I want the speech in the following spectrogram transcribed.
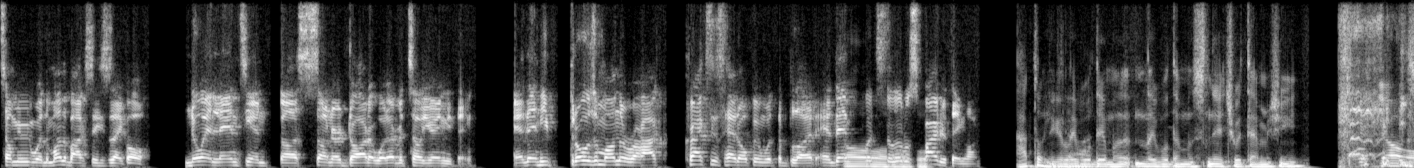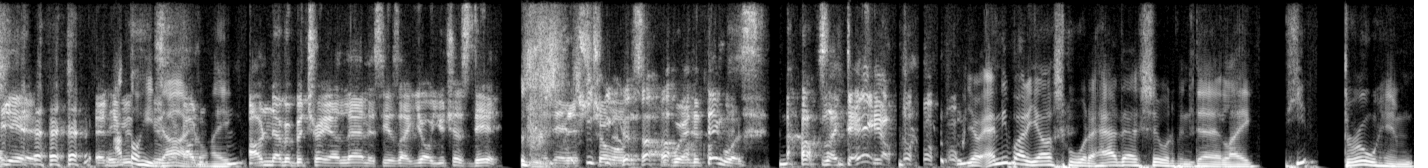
"Tell me where the mother box is." He's like, "Oh, no Atlantean uh, son or daughter will ever tell you anything." And then he throws him on the rock, cracks his head open with the blood, and then puts the Oh. little spider thing on. I thought he labeled them a labeled them a snitch with that machine. Yo, yeah. And I thought he was died. Like, Like, I'll, I'll never betray Atlantis. He was like, "Yo, you just did." And then it shows where the thing was. I was like, "Damn." yo, anybody else who would have had that shit would have been dead. Like, he threw him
